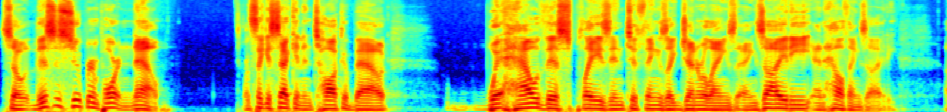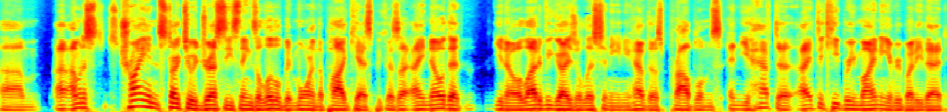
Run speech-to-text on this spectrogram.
So this is super important. Now, let's take a second and talk about wh- how this plays into things like general anxiety and health anxiety. Um, I, am going to try and start to address these things a little bit more in the podcast because I, I know that you know a lot of you guys are listening and you have those problems, and you have to. I have to keep reminding everybody that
